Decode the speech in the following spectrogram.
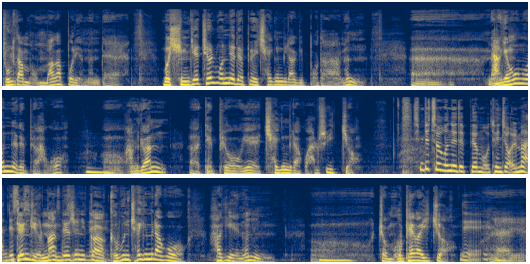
둘 다 못 막아버렸는데 뭐 심재철 원내대표의 책임이라기보다는 어, 나경원 원내대표하고 어, 황교안 어, 대표의 책임이라고 할 수 있죠. 심재철 원내대표 뭐된지 얼마 안 됐어요. 된지 얼마 안 됐으니까 네. 그분 책임이라고 하기에는 어, 좀 어폐가 있죠. 네. 예, 예.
